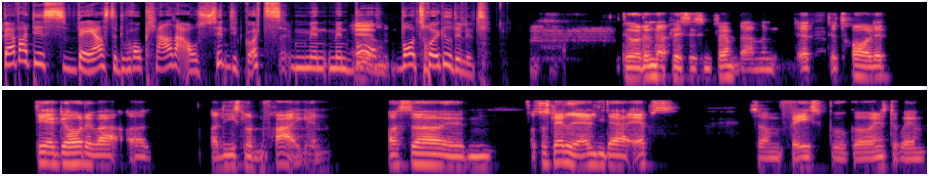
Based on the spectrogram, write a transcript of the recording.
Hvad var det sværeste? Du har jo klaret dig afsindigt godt, men, men hvor, øhm, hvor trykkede det lidt? Det var den der PlayStation 5 der, men jeg, jeg tror lidt, det jeg gjorde, det var at, at lige slå den fra igen. Og så, øhm, og så slettede jeg alle de der apps, som Facebook og Instagram.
